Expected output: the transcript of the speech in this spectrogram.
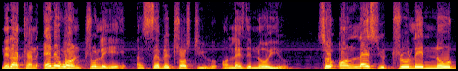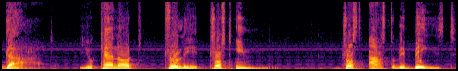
Neither can anyone truly and safely trust you unless they know you. So, unless you truly know God, you cannot truly trust Him. Trust has to be based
